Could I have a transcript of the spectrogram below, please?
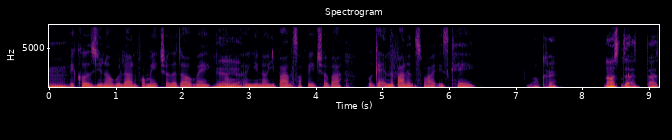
Mm. because you know we learn from each other, don't we? Yeah, and, yeah. and you know you bounce off each other, but getting the balance right is key. Okay. No, that's- that, that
